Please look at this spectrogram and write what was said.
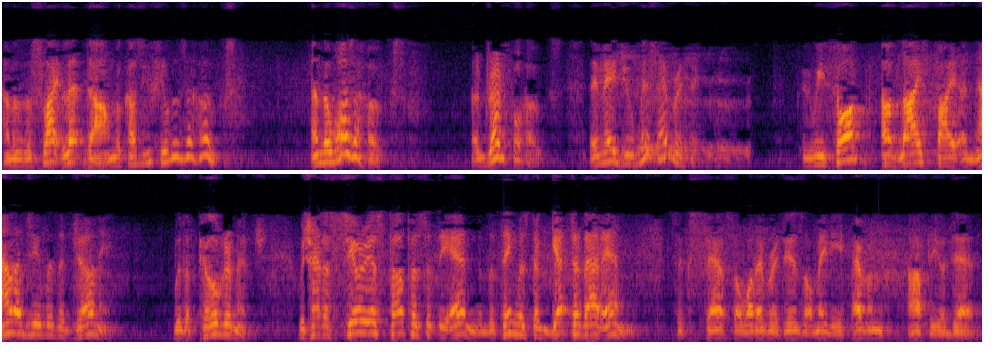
And there's a slight letdown because you feel there's a hoax. And there was a hoax. A dreadful hoax. They made you miss everything. We thought of life by analogy with a journey, with a pilgrimage, which had a serious purpose at the end, and the thing was to get to that end. Success or whatever it is, or maybe heaven after you're dead.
